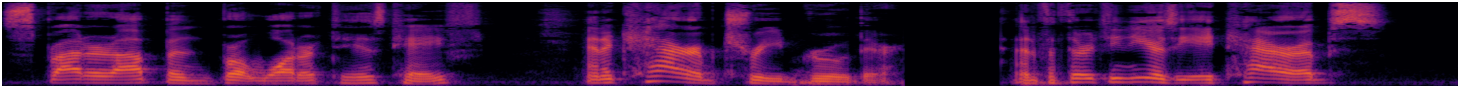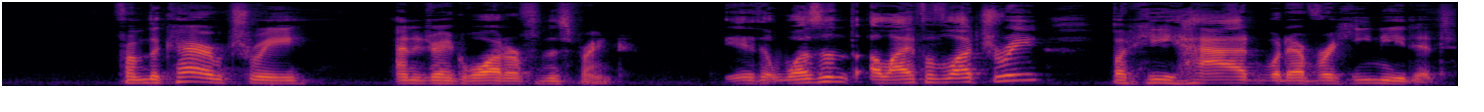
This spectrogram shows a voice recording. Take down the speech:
sprouted up and brought water to his cave, and a carob tree grew there. And for 13 years, he ate carobs from the carob tree and he drank water from the spring. It wasn't a life of luxury, but he had whatever he needed.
